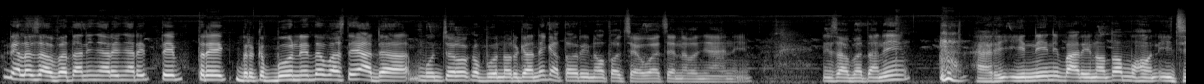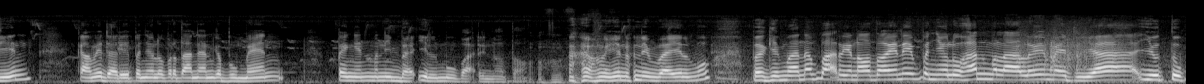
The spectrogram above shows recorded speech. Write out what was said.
Kalau sahabat tani nyari-nyari tip trik berkebun itu pasti ada muncul kebun organik atau Rinoto Jawa channelnya ini. Ini sahabat tani hari ini nih Pak Rinoto mohon izin kami dari penyuluh pertanian Kebumen pengen menimba ilmu Pak Rinoto. pengen menimba ilmu bagaimana Pak Rinoto ini penyuluhan melalui media YouTube.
